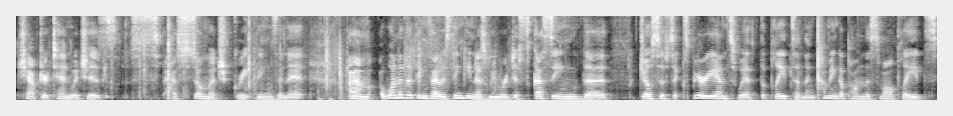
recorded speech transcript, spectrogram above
chapter 10 which is has so much great things in it um, one of the things I was thinking as we were discussing the Joseph's experience with the plates and then coming upon the small plates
